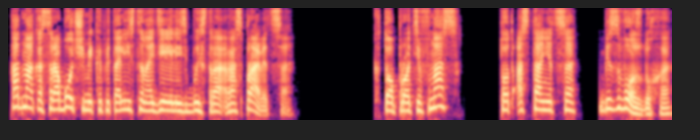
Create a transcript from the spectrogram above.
Однако с рабочими капиталисты надеялись быстро расправиться. Кто против нас, тот останется без воздуха,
